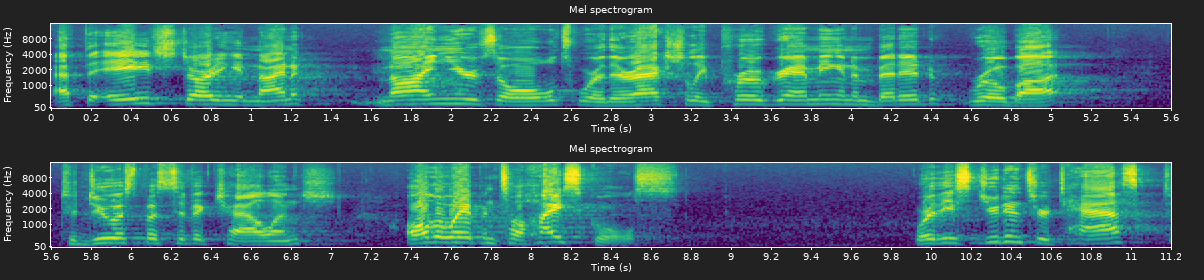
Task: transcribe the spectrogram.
At the age starting at nine, nine years old, where they're actually programming an embedded robot to do a specific challenge, all the way up until high schools, where these students are tasked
